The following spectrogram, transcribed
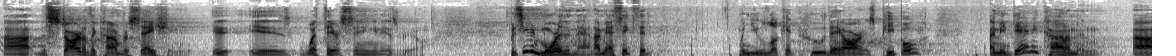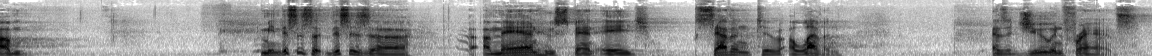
Uh, the start of the conversation is, is, what they're seeing in Israel. But it's even more than that. I mean, I think that when you look at who they are as people, I mean, Danny Kahneman, um, I mean, this is a, this is a, a man who spent age 7 to 11 as a Jew in France,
